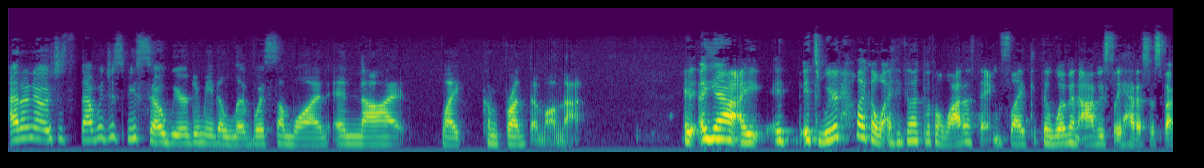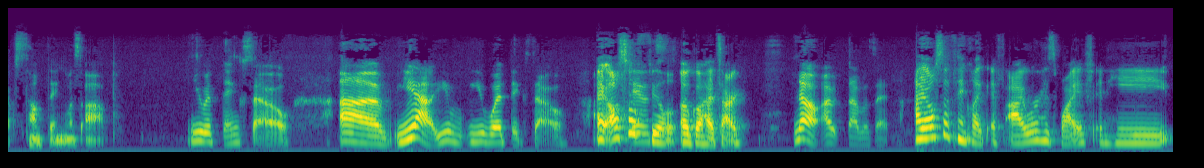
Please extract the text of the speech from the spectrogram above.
I don't know. It's just that would just be so weird to me to live with someone and not like confront them on that. It, uh, yeah, I it, it's weird how like a, I feel like with a lot of things, like the women obviously had to suspect something was up. You would think so. Um, yeah, you you would think so. I also it's, feel. Oh, go ahead. Sorry. No, I, that was it. I also think like if I were his wife and he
